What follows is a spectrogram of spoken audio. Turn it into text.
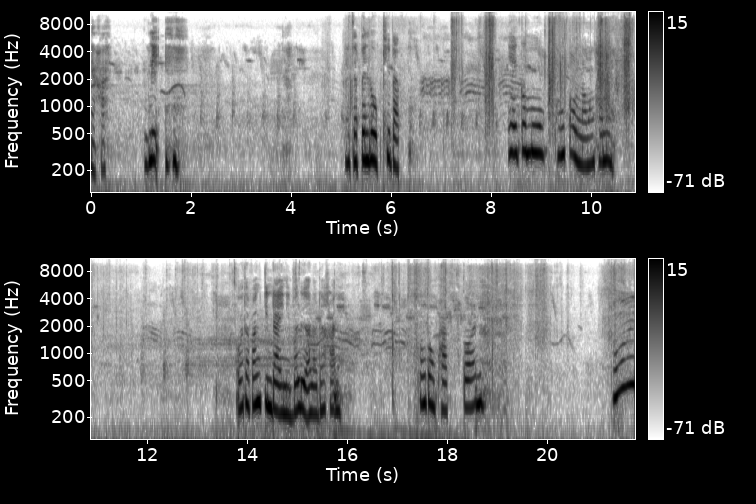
นี่ยค่ะลูกนี้อาจจะเป็นลูกที่แบบใหญ่ก็มูทั้งต้นแล้วมั้งคะเนี่ย โอ้ถ้าฟังกินใดนี่บ่เหลือแล้วเด้อค่ะนี่ต้องต้องพักก่อนโอ้ย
